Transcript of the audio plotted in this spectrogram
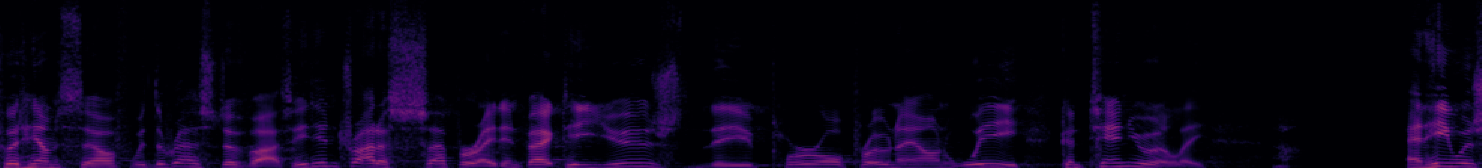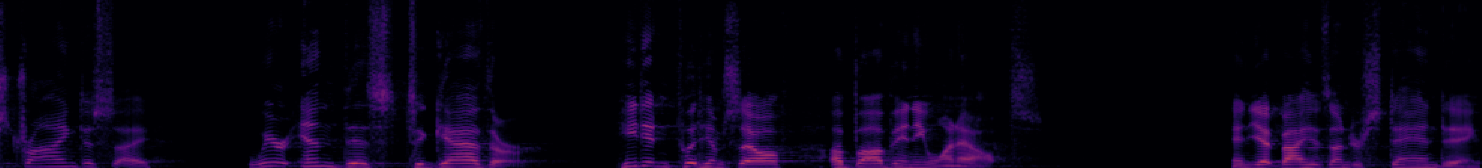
put himself with the rest of us. He didn't try to separate. In fact, he used the plural pronoun we continually and he was trying to say, We're in this together. He didn't put himself above anyone else. And yet, by his understanding,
